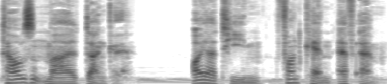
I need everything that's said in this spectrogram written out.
tausendmal Danke. Euer Team von KenFM.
